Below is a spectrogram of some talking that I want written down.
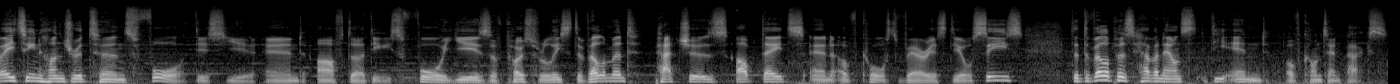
1800 turns 4 this year, and after these 4 years of post release development, patches, updates, and of course various DLCs, the developers have announced the end of content packs.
